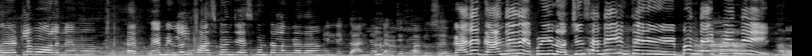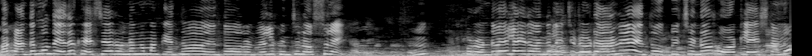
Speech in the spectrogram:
మరి ఎట్లా పోవాలి మేము? మేము ఇళ్ళలో పాస్ పని చేసుకుంటున్నాం కదా. అదే గాంధీ ఇప్పుడు ఈయన వచ్చిన సందే ఇంత ఇబ్బంది అయిపోయింది. మాకు అంతకుముందు ఏదో కేసీఆర్ ఉండగా మాకు ఎంతో ఎంతో రెండు వేలు పింఛన్ వస్తున్నాయి? ఇప్పుడు రెండు వేల ఐదు వందలు ఇచ్చేటోడు అని ఎంతో ఉబ్బిచ్చిండు రోడ్లు వేసినాము.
